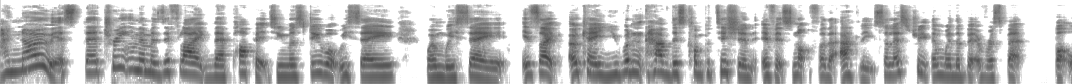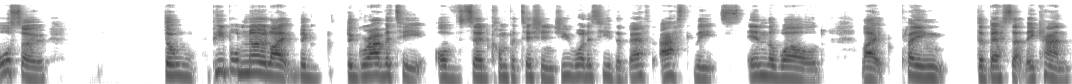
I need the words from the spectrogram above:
I know it's they're treating them as if like they're puppets. You must do what we say when we say. It's like okay, you wouldn't have this competition if it's not for the athletes. So let's treat them with a bit of respect. But also, the people know like the the gravity of said competitions. You want to see the best athletes in the world like playing the best that they can.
